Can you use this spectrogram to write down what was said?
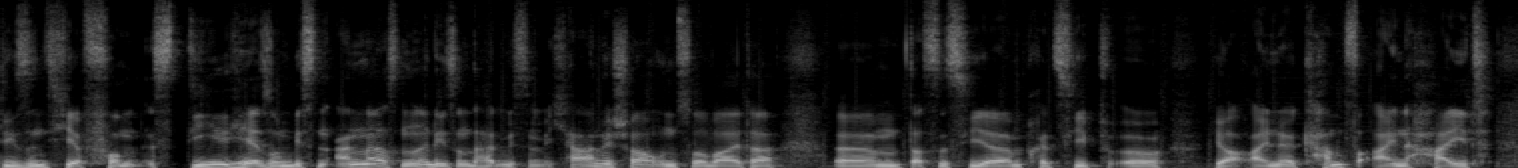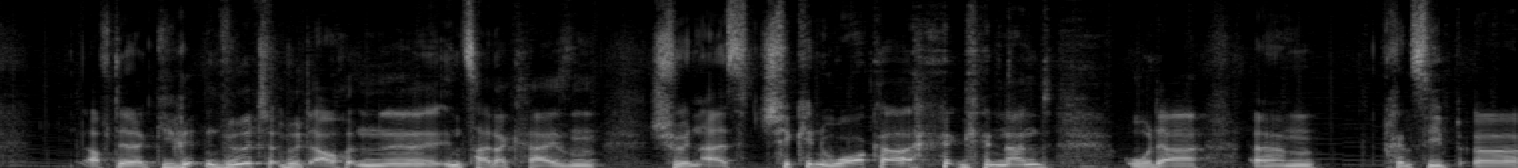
die sind hier vom Stil her so ein bisschen anders. Ne? Die sind halt ein bisschen mechanischer und so weiter. Ähm, das ist hier im Prinzip äh, ja, eine Kampfeinheit, auf der geritten wird, wird auch in äh, Insiderkreisen schön als Chicken Walker genannt oder ähm, Prinzip, äh,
